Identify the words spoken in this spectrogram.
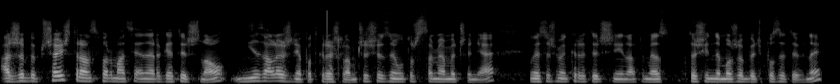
A żeby przejść transformację energetyczną, niezależnie podkreślam, czy się z nią utożsamiamy, czy nie, my jesteśmy krytyczni, natomiast ktoś inny może być pozytywny,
